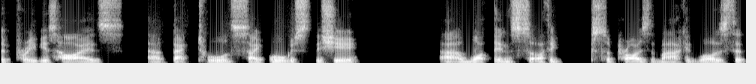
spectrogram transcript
the previous highs back towards, say, August this year. what then, so I think, surprised the market was that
